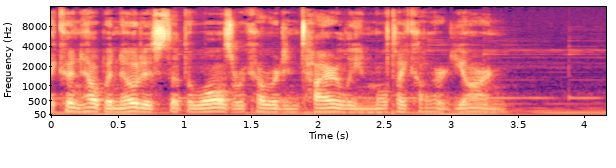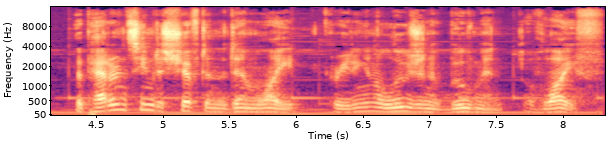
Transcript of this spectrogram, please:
I couldn't help but notice that the walls were covered entirely in multicolored yarn. The pattern seemed to shift in the dim light, creating an illusion of movement, of life.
